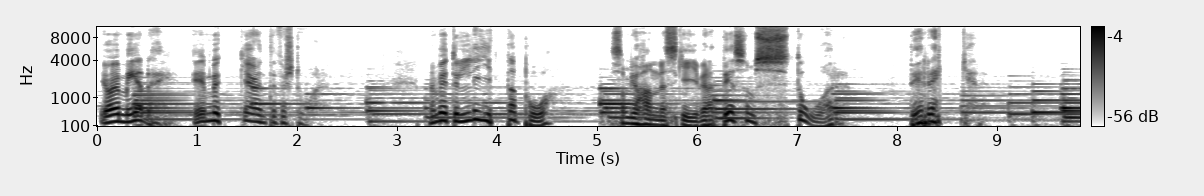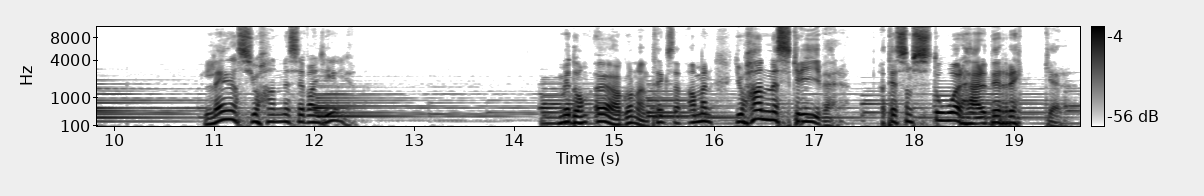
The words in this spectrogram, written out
jag, är med dig. Det är mycket jag inte förstår. Men vet du, lita på som Johannes skriver, att det som står, det räcker. Läs Johannes evangelium. Med de ögonen. Tänk så att ja, men Johannes skriver att det som står här, det räcker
